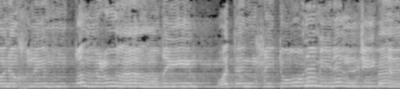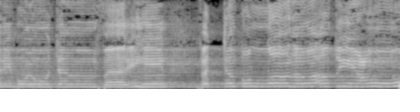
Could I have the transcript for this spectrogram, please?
ونخل طلعها هضيم وتنحتون من الجبال بيوتا فارهين فاتقوا الله وأطيعون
